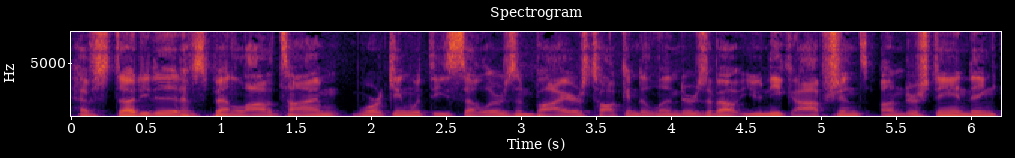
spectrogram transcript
have studied it, have spent a lot of time working with these sellers and buyers, talking to lenders about unique options, understanding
